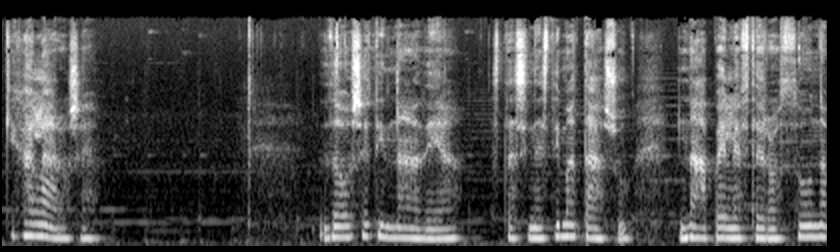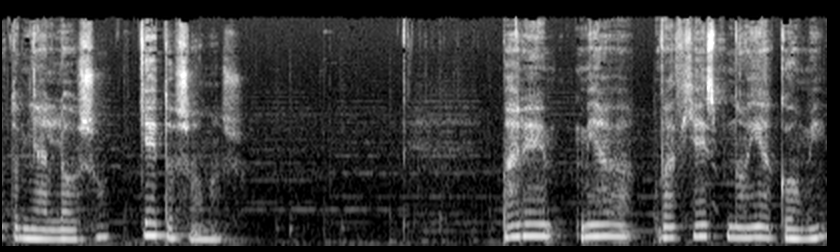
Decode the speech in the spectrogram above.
και χαλάρωσε. Δώσε την άδεια στα συναισθήματά σου να απελευθερωθούν από το μυαλό σου και το σώμα σου. Πάρε μια βαθιά εισπνοή ακόμη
